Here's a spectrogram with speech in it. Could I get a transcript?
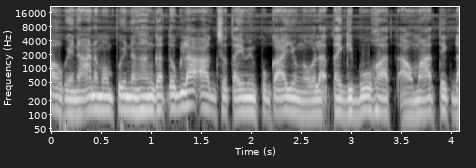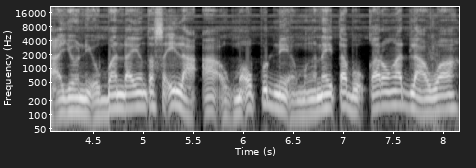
Aw kay naa naman puy nang hanggat og laag so timing pug kayo nga wala tay gibuhat automatic dayon ni uban dayon ta sa ilaa ug maupod ni ang mga nahitabo karong adlaw.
